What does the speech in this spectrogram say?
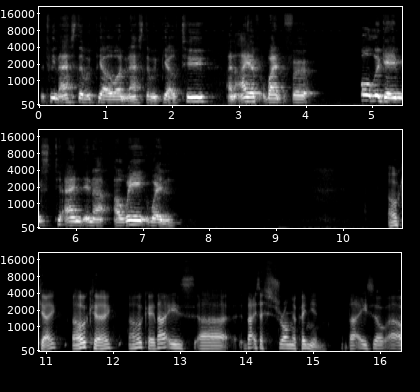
between SWPL one and SWPL two, and I have went for all the games to end in a away win. Okay, okay, okay. That is uh, that is a strong opinion. That is a, a,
